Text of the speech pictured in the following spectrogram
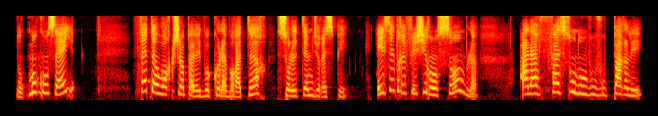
Donc mon conseil, faites un workshop avec vos collaborateurs sur le thème du respect. Essayez de réfléchir ensemble à la façon dont vous vous parlez,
